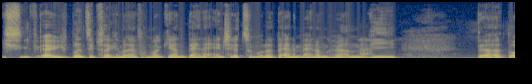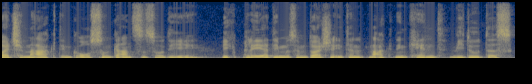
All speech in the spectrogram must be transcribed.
ich, im Prinzip sage ich mal einfach mal gern deine Einschätzung oder deine Meinung hören, wie der deutsche Markt im Großen und Ganzen so die Big Player, die man so im deutschen Internetmarketing kennt, wie du das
